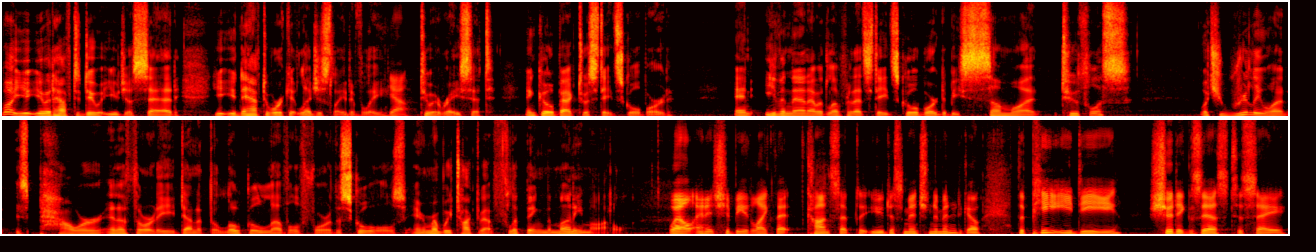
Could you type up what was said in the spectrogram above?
well, you, you would have to do what you just said. You, you'd have to work it legislatively Yeah. to erase it and go back to a state school board. And even then, I would love for that state school board to be somewhat toothless. What you really want is power and authority down at the local level for the schools. And remember, we talked about flipping the money model. Well, and it should be like that concept that you just mentioned a minute ago. The PED should exist to say,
